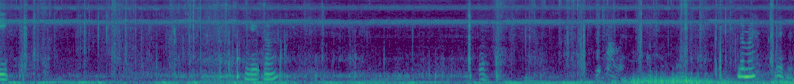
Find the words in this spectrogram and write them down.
อีก เยอะนะเยอะมากเลย ได้ไหมนี่นี่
